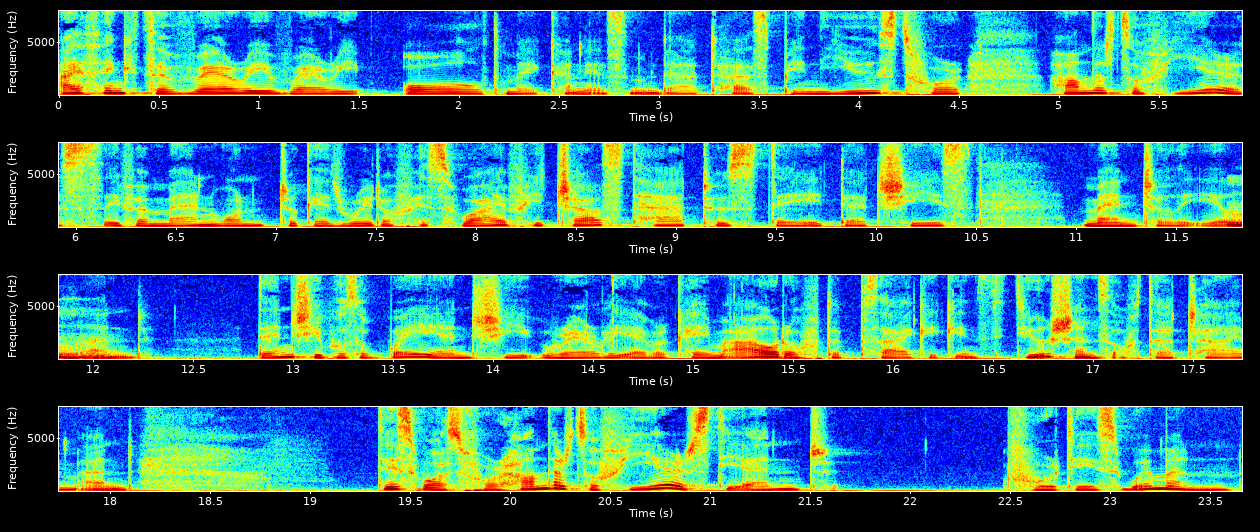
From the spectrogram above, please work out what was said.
I think it's a very, very old mechanism that has been used for hundreds of years. If a man wanted to get rid of his wife, he just had to state that she's mentally ill mm -hmm. and then she was away and she rarely ever came out of the psychic institutions of that time. And this was for hundreds of years the end for these women.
